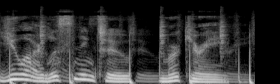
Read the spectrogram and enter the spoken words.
You are listening to Mercury.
